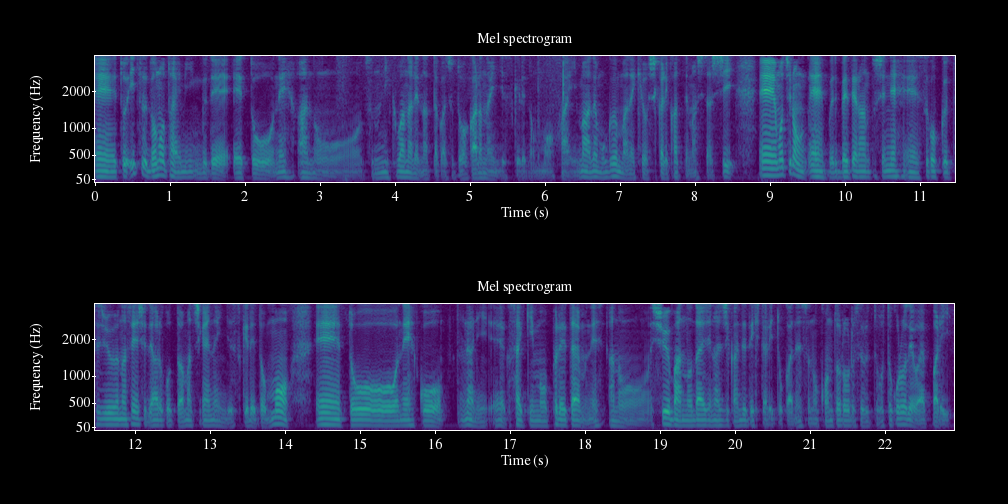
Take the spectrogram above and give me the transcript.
えっ、と、いつどのタイミングで、えっ、とね、あのその肉離れになったかちょっとわからないんですけれども、はい。まあでも群馬ね、今日しっかり勝ってましたし、えーもちろん、えーベテランとしてね、えーすごく重要な選手であることは間違いないんですけれども、えっ、と、ね、こう、何、え最近もプレイタイムね、あの終盤の大事な時間出てきたりとかね、そのコントロールするってところではやっぱり、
